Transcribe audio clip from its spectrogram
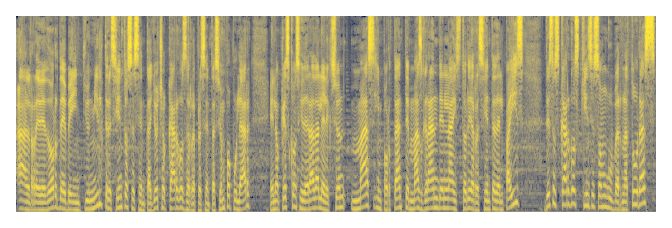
alrededor de 21.368 cargos de representación popular en lo que es considerada la elección más importante, más grande en la historia reciente del país. De esos cargos, 15 son gubernaturas,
